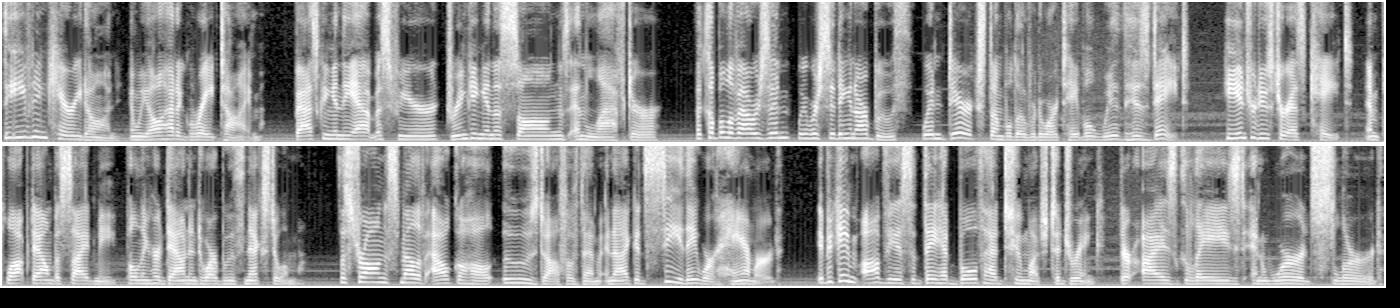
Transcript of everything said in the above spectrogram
The evening carried on, and we all had a great time basking in the atmosphere, drinking in the songs and laughter. A couple of hours in, we were sitting in our booth when Derek stumbled over to our table with his date. He introduced her as Kate and plopped down beside me, pulling her down into our booth next to him. The strong smell of alcohol oozed off of them, and I could see they were hammered. It became obvious that they had both had too much to drink, their eyes glazed and words slurred.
